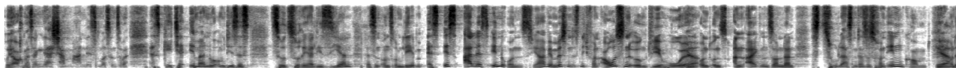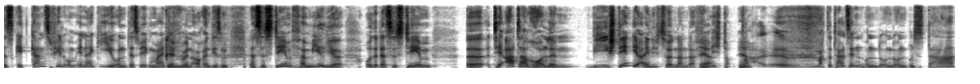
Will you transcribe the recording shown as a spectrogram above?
wo ja auch immer sagen, ja, Schamanismus und so weiter. Es geht ja immer nur um dieses zu, zu realisieren, dass in unserem Leben, es ist alles in uns, ja. Wir müssen das nicht von außen irgendwie holen ja. und uns aneignen, sondern es zulassen, dass es von innen kommt. Ja. Und es geht ganz viel um Energie und deswegen meinte genau. ich vorhin auch in diesem, das System Familie oder das System äh, Theaterrollen, wie stehen die eigentlich zueinander? Finde ja, ich total, ja. äh, macht total Sinn. Und, und, und, und da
